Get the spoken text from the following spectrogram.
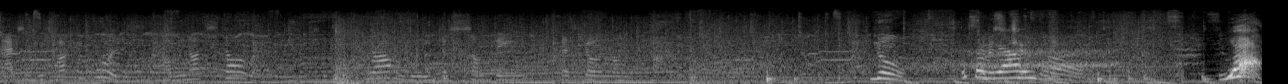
Maxx, as we talked before, this is probably not stalling. It's probably just something that's going on with the car. No! It's a a rally car. Yes!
